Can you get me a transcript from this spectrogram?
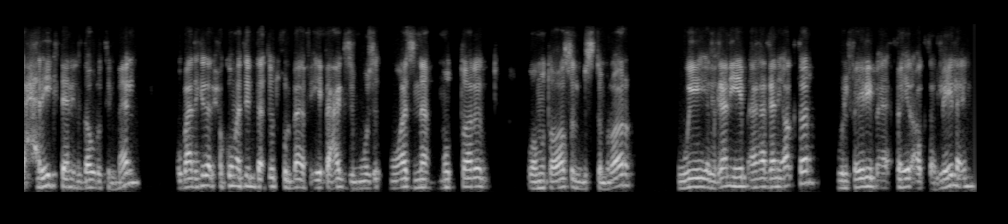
تحريك تاني لدورة المال وبعد كده الحكومة تبدأ تدخل بقى في إيه؟ في عجز موازنة مضطرد ومتواصل باستمرار والغني يبقى غني أكتر والفقير يبقى فقير أكتر. ليه؟ لأن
